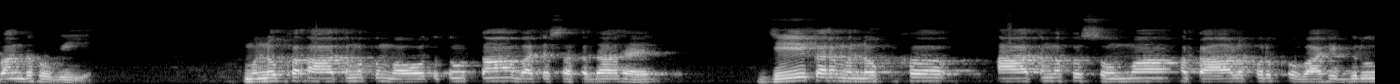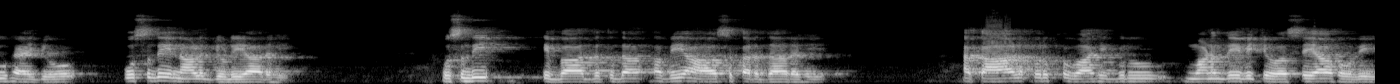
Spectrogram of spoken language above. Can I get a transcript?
ਬੰਦ ਹੋ ਗਈ ਹੈ। ਮਨੁੱਖ ਆਤਮਕ ਮੌਤ ਤੋਂ ਤਾਂ ਬਚ ਸਕਦਾ ਹੈ ਜੇਕਰ ਮਨੁੱਖ ਆਤਮਕ ਸੋਮਾ ਅਕਾਲ ਪੁਰਖ ਵਾਹਿਗੁਰੂ ਹੈ ਜੋ ਉਸ ਦੇ ਨਾਲ ਜੁੜਿਆ ਰਹੇ ਉਸ ਦੀ ਇਬਾਦਤ ਦਾ ਅਭਿਆਸ ਕਰਦਾ ਰਹੇ ਅਕਾਲ ਪੁਰਖ ਵਾਹਿਗੁਰੂ ਮਨ ਦੇ ਵਿੱਚ ਵਸਿਆ ਹੋਵੇ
